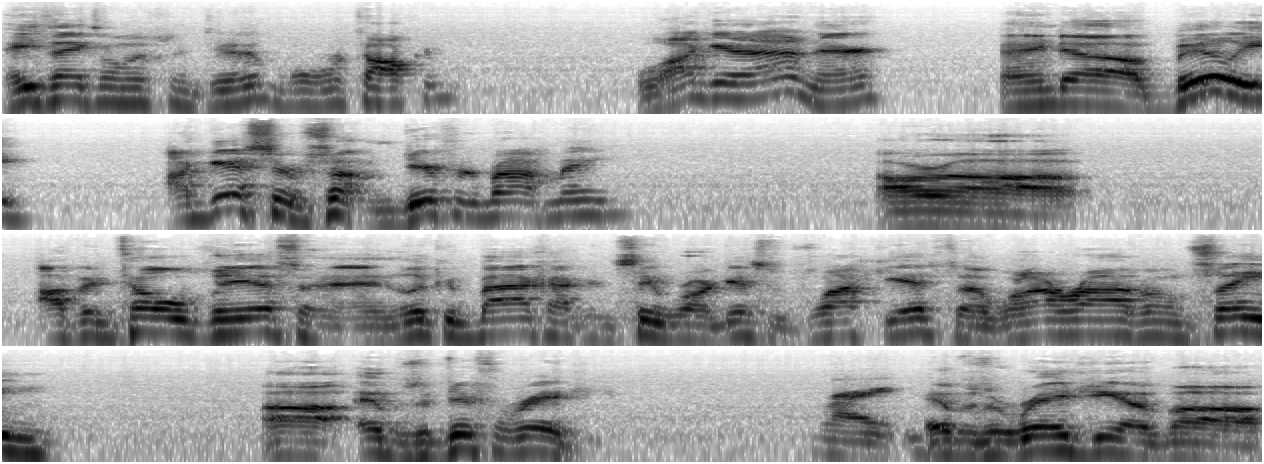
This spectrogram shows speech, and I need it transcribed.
He thinks I'm listening to him. Well, we're talking. Well, I get down there, and uh, Billy, I guess there was something different about me, or uh, I've been told this, and, and, looking back, I can see where I guess it was like this. Uh, when I arrived on scene, uh, it was a different Reggie. Right. It was a Reggie of uh,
